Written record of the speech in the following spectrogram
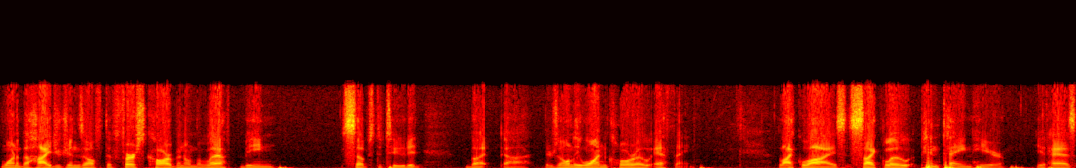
one of the hydrogens off the first carbon on the left being substituted, but uh, there's only one chloroethane. Likewise, cyclopentane here, it has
